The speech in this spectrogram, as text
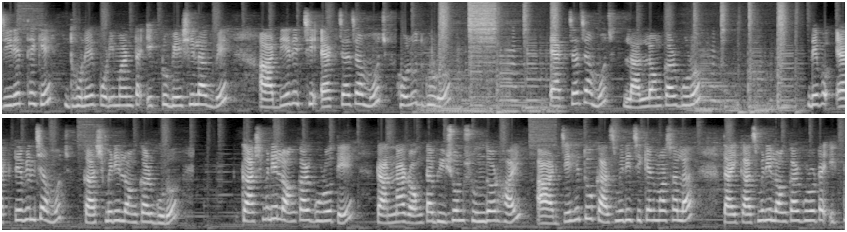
জিরের থেকে ধনের পরিমাণটা একটু বেশি লাগবে। আর দিয়ে দিচ্ছি এক চা চামচ হলুদ গুঁড়ো, এক চা চামচ লাল লঙ্কার গুঁড়ো, দেব এক টেবিল চামচ কাশ্মীরি লঙ্কার গুঁড়ো। কাশ্মীরি লঙ্কার গুঁড়োতে রান্নার রঙটা ভীষণ সুন্দর হয়। আর যেহেতু কাশ্মীরি চিকেন মশলা, তাই কাশ্মীরি লঙ্কার গুঁড়োটা একটু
